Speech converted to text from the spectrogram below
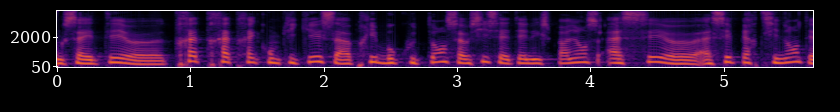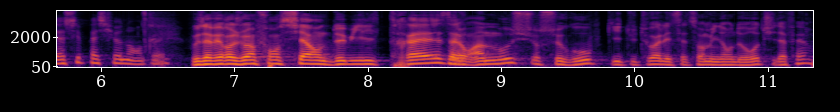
Donc ça a été euh, très très très compliqué, ça a pris beaucoup de temps. Ça aussi, ça a été une expérience assez euh, assez pertinente et assez passionnante. Vous avez rejoint Foncia en 2013. Alors un mot sur ce groupe qui tutoie les 700 millions d'euros de chiffre d'affaires?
